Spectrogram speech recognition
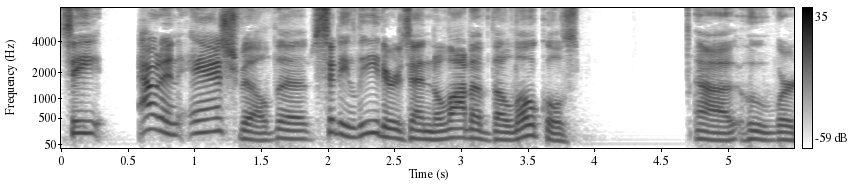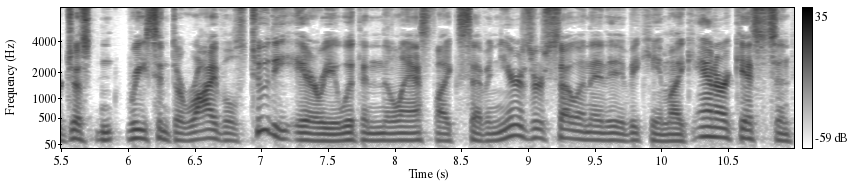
See, out in Asheville, the city leaders and a lot of the locals uh, who were just recent arrivals to the area within the last like seven years or so, and then they became like anarchists, and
